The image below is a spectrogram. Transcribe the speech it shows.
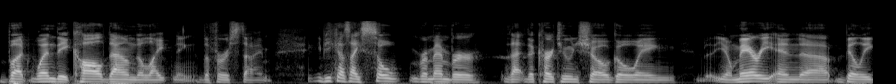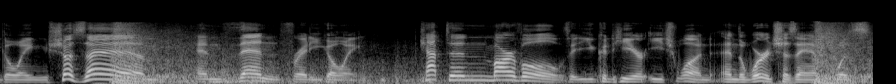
But when they call down the lightning the first time, because I so remember that the cartoon show going, you know, Mary and uh, Billy going Shazam, and then Freddy going Captain Marvel. So you could hear each one, and the word Shazam was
